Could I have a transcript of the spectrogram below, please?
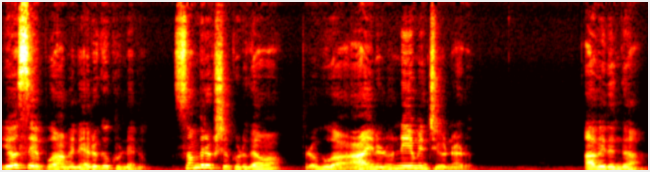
యోసేపు ఆమెను ఎరుగకుండాను సంరక్షకుడుగా ప్రభు ఆయనను నియమించి ఉన్నాడు. ఆ విధంగా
